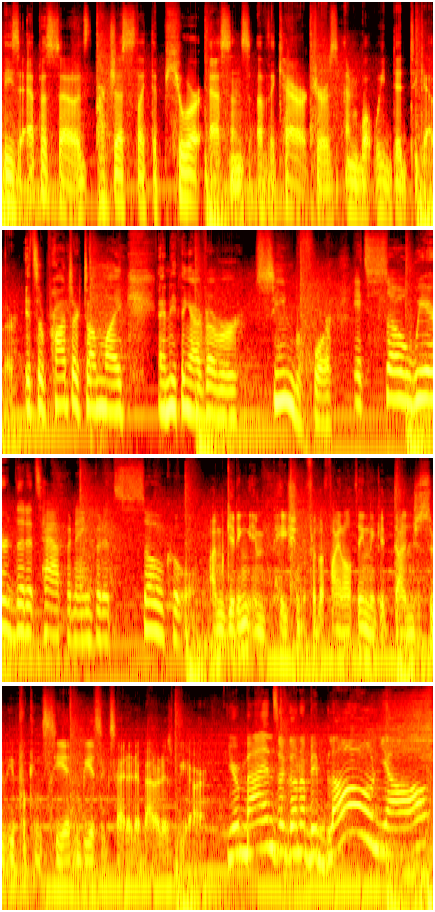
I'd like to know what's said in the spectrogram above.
These episodes are just like the pure essence of the characters and what we did together. It's a project unlike anything I've ever seen before. It's so weird that it's happening, but it's so cool. I'm getting impatient for the final thing to get done just so people can see it and be as excited about it as we are. Your minds are gonna be blown, y'all.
